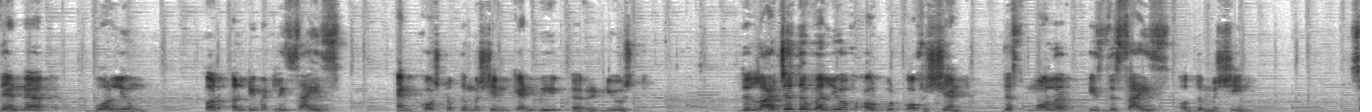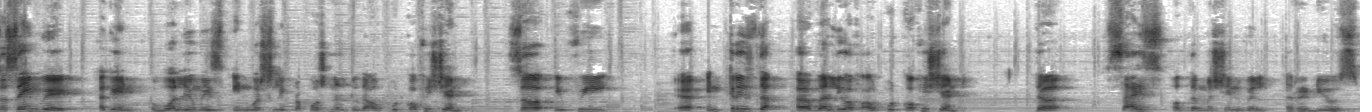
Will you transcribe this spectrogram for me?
then uh, volume or ultimately size and cost of the machine can be uh, reduced. The larger the value of output coefficient, the smaller is the size of the machine. So same way, again, volume is inversely proportional to the output coefficient. So if we uh, increase the uh, value of output coefficient, the size of the machine will reduce.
